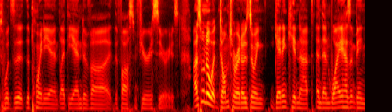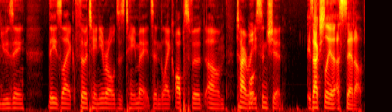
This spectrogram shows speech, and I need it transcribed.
towards the, the pointy end, like the end of uh, the Fast and Furious series. I just want to know what Dom Toretto's doing getting kidnapped and then why he hasn't been using these like 13 year olds as teammates and like ops for um, Tyrese Well- and shit. It's actually a, a setup.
